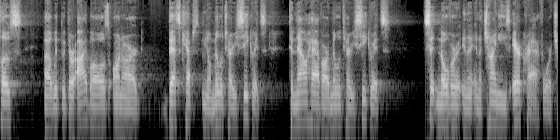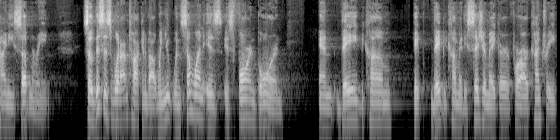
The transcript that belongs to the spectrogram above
close uh, with, with their eyeballs on our best kept, you know, military secrets. to now have our military secrets sitting over in a, in a Chinese aircraft or a Chinese submarine. So this is what I'm talking about. When you when someone is is foreign born and they become a they become a decision maker for our country,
